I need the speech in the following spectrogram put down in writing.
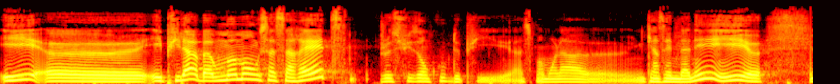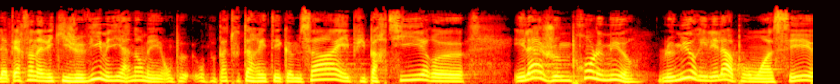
et et puis là bah, au moment où ça s'arrête je suis en couple depuis à ce moment-là euh, une quinzaine d'années et euh, la personne avec qui je vis me dit ah non mais on peut on peut pas tout arrêter comme ça et puis partir euh. et là je me prends le mur. Le mur il est là pour moi. C'est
